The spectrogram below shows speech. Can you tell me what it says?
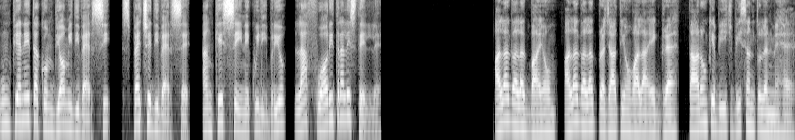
Un pianeta con biomi diversi, specie diverse, anch'esse in equilibrio, là fuori tra le stelle. अलग अलग बायोम अलग अलग प्रजातियों वाला एक ग्रह तारों के बीच भी संतुलन में है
